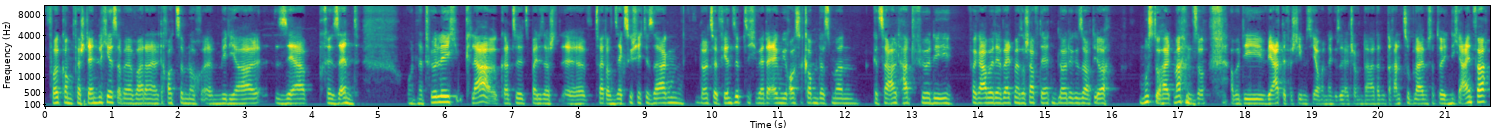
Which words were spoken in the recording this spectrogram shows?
vollkommen verständlich ist, aber er war dann halt trotzdem noch äh, medial sehr präsent. Und natürlich, klar, kannst du jetzt bei dieser äh, 2006-Geschichte sagen, 1974 wäre da irgendwie rausgekommen, dass man gezahlt hat für die Vergabe der Weltmeisterschaft, da hätten die Leute gesagt, ja, musst du halt machen. So. Aber die Werte verschieben sich auch in der Gesellschaft. Und da dann dran zu bleiben, ist natürlich nicht einfach.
